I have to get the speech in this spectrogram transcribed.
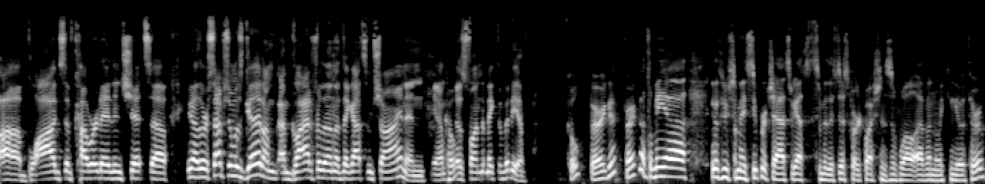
uh, blogs have covered it and shit. So, you know, the reception was good. I'm, I'm glad for them that they got some shine and, you know, Cool. it was fun to make the video. Cool. Very good. Very good. Let me uh, go through some of these super chats. We got some of those Discord questions as well, Evan. We can go through.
